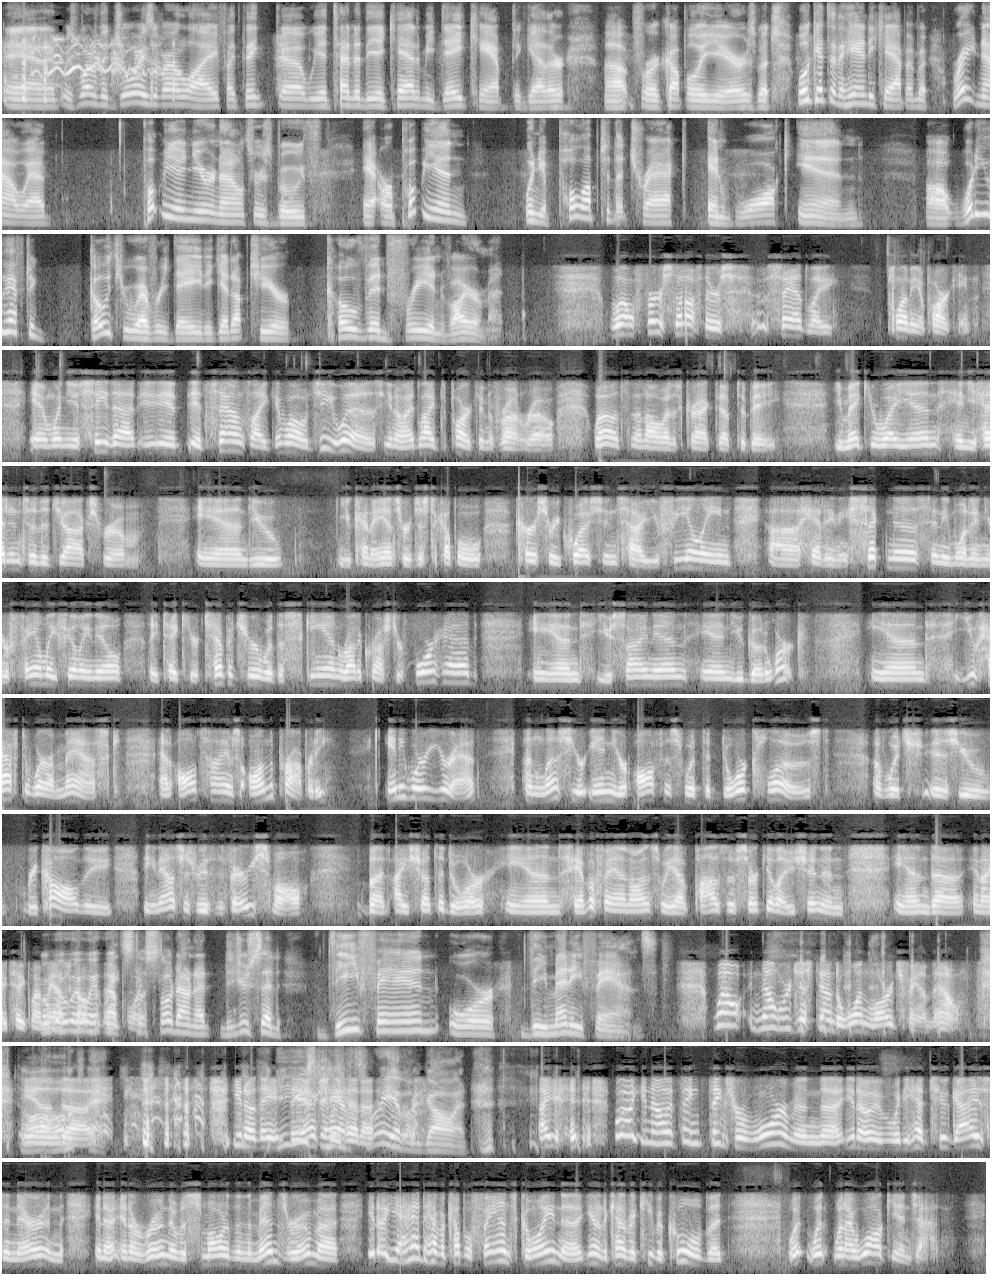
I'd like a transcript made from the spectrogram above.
And it was one of the joys of our life. I think uh, we attended the Academy Day Camp together uh, for a couple of years, but we'll get to the handicapping. But right now, Ed, put me in your announcer's booth or put me in when you pull up to the track and walk in. Uh, what do you have to go through every day to get up to your COVID-free environment? Well, first off, there's sadly plenty of parking. And when you see that, it, it sounds like, well, gee whiz, you know, I'd like to park in the front row. Well, it's not all what it is cracked up to be. You make your way in and you head into the jocks room and you you kind of answer just a couple cursory questions. How are you feeling? Uh, had any sickness? Anyone in your family feeling ill? They take your temperature with a scan right across your forehead, and you sign in and you go to work. And you have to wear a mask at all times on the property, anywhere you're at, unless you're in your office with the door closed of which, as you recall, the the announcer's booth is very small but I shut the door and have a fan on so we have positive circulation and and uh, and I take my mask wait, wait, off wait, at that wait, point. Slow down. Did you said the fan or the many fans? Well, no, we're just down to one large fan now, Oh, and okay. uh, you know they you they used actually to have had a three of them going. I, well, you know, things things were warm, and uh, you know, when you had two guys in there, and in a in a room that was smaller than the men's room, uh, you know, you had to have a couple fans going, uh, you know, to kind of keep it cool. But what, what, when I walk in, John,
